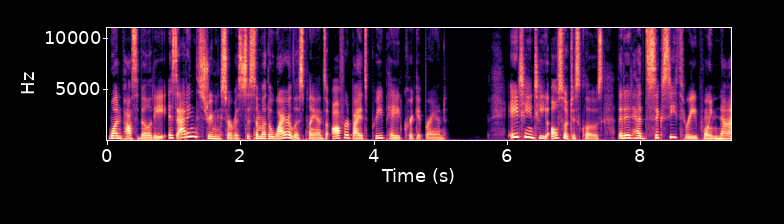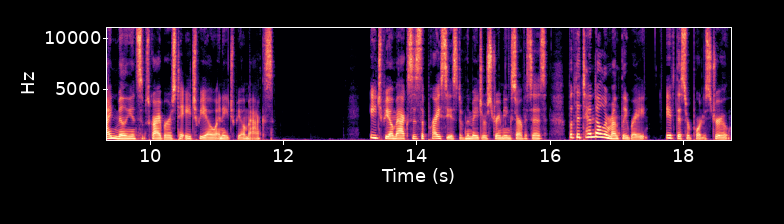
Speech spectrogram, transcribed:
One possibility is adding the streaming service to some of the wireless plans offered by its prepaid Cricket brand. AT&T also disclosed that it had 63.9 million subscribers to HBO and HBO Max. HBO Max is the priciest of the major streaming services, but the $10 monthly rate, if this report is true,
